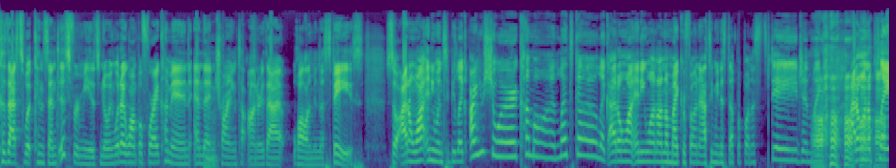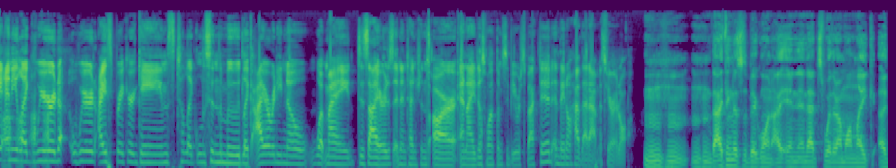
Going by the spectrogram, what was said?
because that's what consent is for me is knowing what i want before i come in and then mm. trying to honor that while i'm in the space. So i don't want anyone to be like are you sure? Come on let's go. Like i don't want anyone on a microphone asking me to step up on a stage and like i don't want to play any like weird weird icebreaker games to like loosen the mood. Like i already know what my desires and intentions are and i just want them to be respected and they don't have that atmosphere at all Mhm. Hmm. I think that's the big one. I and, and that's whether I'm on like a,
